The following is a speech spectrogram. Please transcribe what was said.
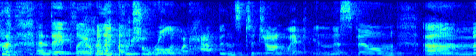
and they play a really crucial role in what happens to John Wick in this film, um,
